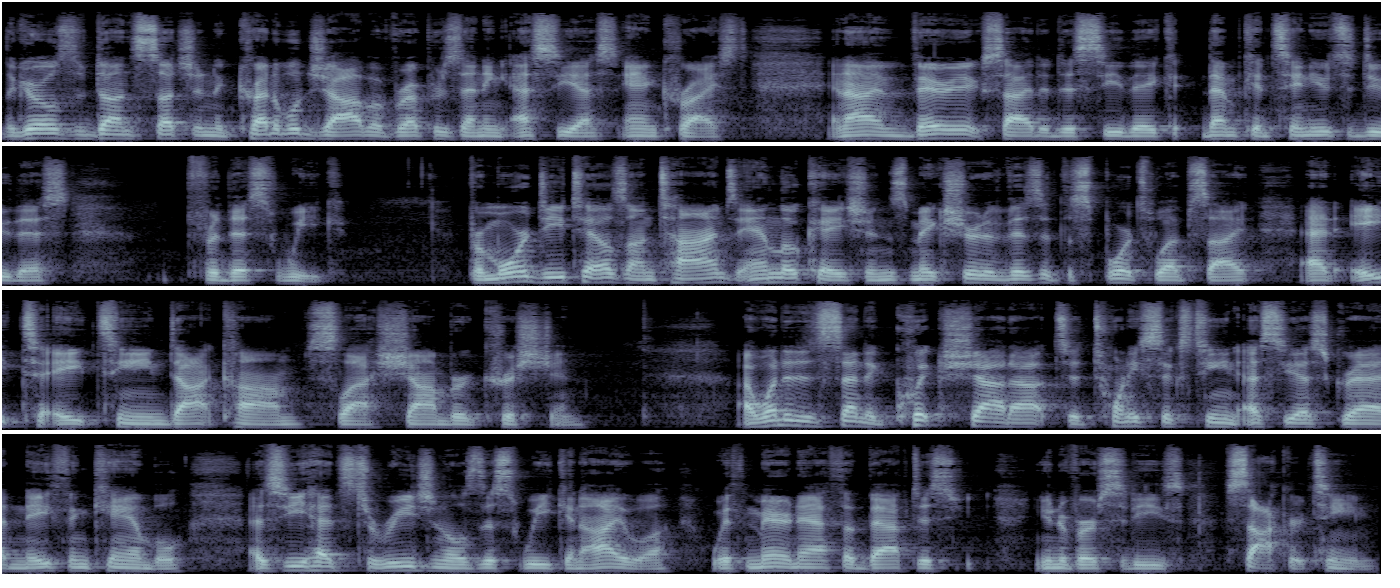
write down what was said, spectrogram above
The girls have done such an incredible job of representing SCS and Christ, and I am very excited to see they, them continue to do this for this week. For more details on times and locations, make sure to visit the sports website at 8to18.com slash Schaumburg Christian. I wanted to send a quick shout out to 2016 SCS grad Nathan Campbell as he heads to regionals this week in Iowa with Maranatha Baptist University's soccer team.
